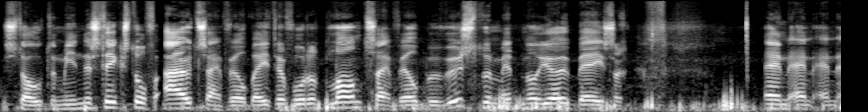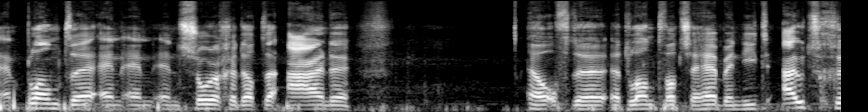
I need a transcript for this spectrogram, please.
stoten minder stikstof uit, zijn veel beter voor het land, zijn veel bewuster met milieu bezig. En, en, en, en planten en, en, en zorgen dat de aarde eh, of de, het land wat ze hebben niet uitge,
